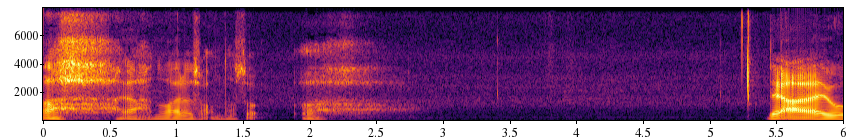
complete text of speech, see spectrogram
ah, ja, nå er det sånn. Altså, åh. Det er jo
